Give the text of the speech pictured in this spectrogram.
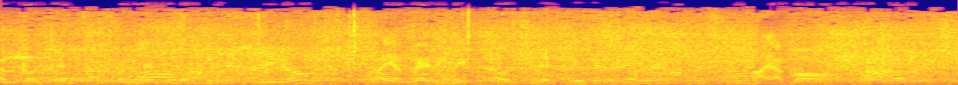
I have confident. I very little content. I have uh,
